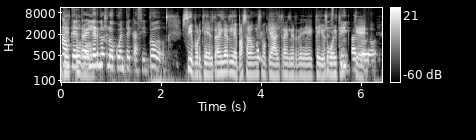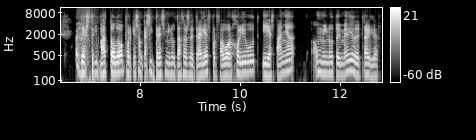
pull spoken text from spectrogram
de Aunque el tráiler nos lo cuente casi todo. sí porque el tráiler le pasa lo mismo que al tráiler de Chaos Walking que todo. destripa todo porque son casi tres minutazos de trailers por favor Hollywood y España un minuto y medio de tráiler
